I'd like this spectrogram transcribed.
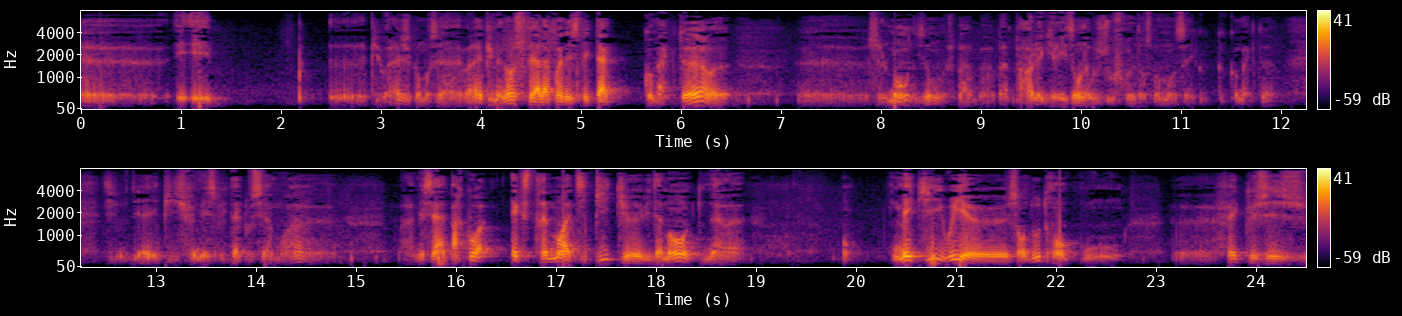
Euh, euh, et puis voilà, j'ai commencé à. Voilà, et puis maintenant, je fais à la fois des spectacles comme acteur, euh, seulement, disons, je sais pas, bah, bah, Parole à guérison, là où je joue Freud en ce moment, c'est comme acteur, si j'ose dire. Et puis je fais mes spectacles aussi à moi. Mais c'est un parcours extrêmement atypique, évidemment, qui n'a. mais qui, oui, sans doute, rend- fait que j'ai. je-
